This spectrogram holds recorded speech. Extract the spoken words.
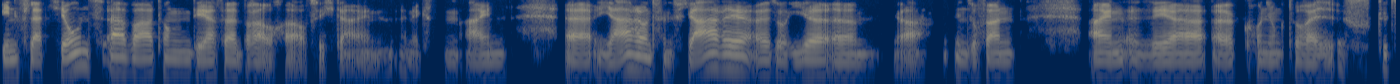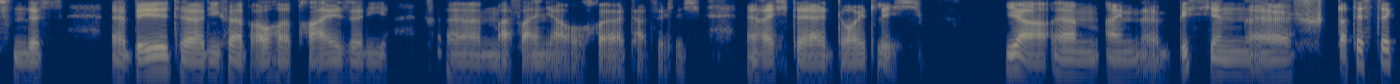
Inflationserwartungen der Verbraucher auf sich der ein, nächsten ein äh, Jahre und fünf Jahre. Also hier ähm, ja insofern ein sehr äh, konjunkturell stützendes äh, Bild. Äh, die Verbraucherpreise, die ähm, fallen ja auch äh, tatsächlich recht äh, deutlich. Ja, ähm, ein äh, bisschen äh, Statistik.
